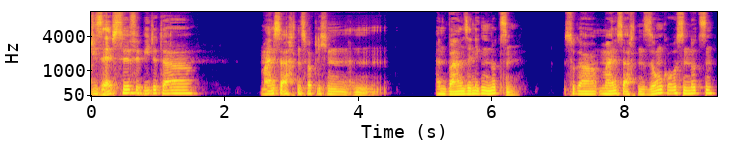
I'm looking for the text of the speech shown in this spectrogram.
die Selbsthilfe bietet da meines Erachtens wirklich einen, einen, einen wahnsinnigen Nutzen. Sogar meines Erachtens so einen großen Nutzen.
